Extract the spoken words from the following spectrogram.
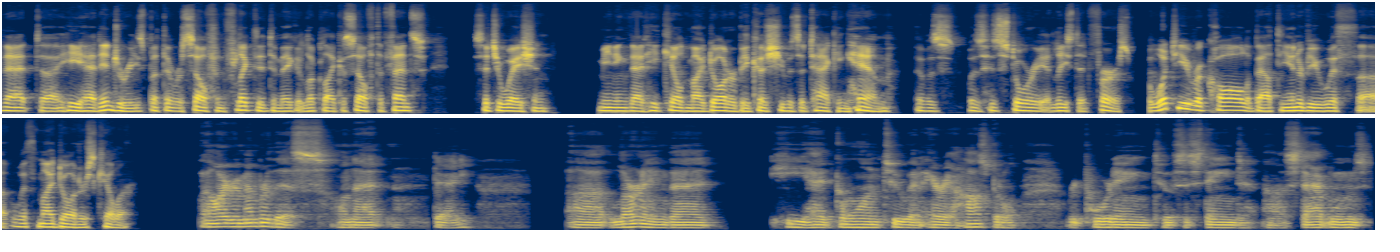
that uh, he had injuries, but they were self inflicted to make it look like a self defense situation, meaning that he killed my daughter because she was attacking him. That was was his story, at least at first. What do you recall about the interview with uh, with my daughter's killer? Well, I remember this on that day, uh, learning that he had gone to an area hospital reporting to have sustained uh, stab wounds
